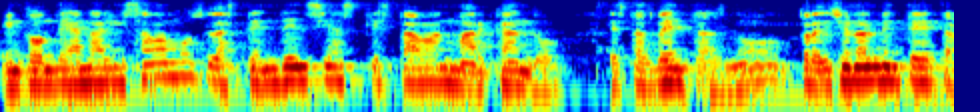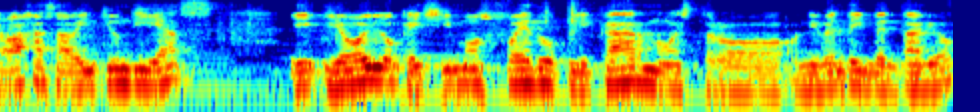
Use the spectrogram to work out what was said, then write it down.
en donde analizábamos las tendencias que estaban marcando estas ventas, ¿no? Tradicionalmente trabajas a 21 días y, y, hoy lo que hicimos fue duplicar nuestro nivel de inventario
